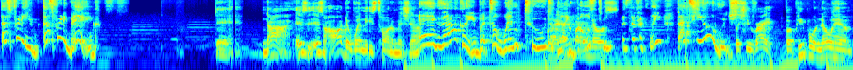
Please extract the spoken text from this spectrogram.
That's pretty. That's pretty big. Yeah. Nah, it's it's hard to win these tournaments, young. Exactly, but to win two, to, like those two specifically, that's huge. But you're right. But people know him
